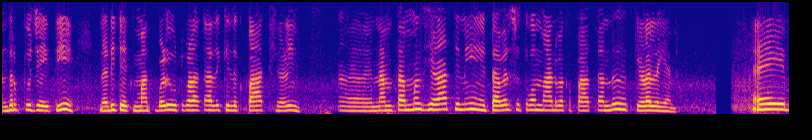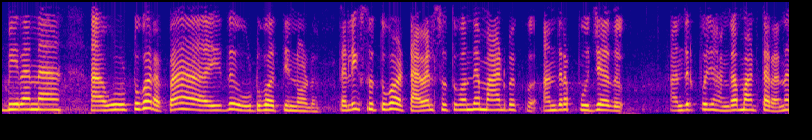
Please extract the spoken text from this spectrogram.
ಅಂದ್ರ ಪೂಜೆ ಐತಿ? ನಡಿತೈತಿ. ಮತ್ತೆ ಬಳಿ ಉಟ್ಕೊಳಕ ಅದಕ್ಕೆ ಇದಕ್ಕೆ ಪಾತ್ ಹೇಳಿ ನಮ್ಮ ತಮ್ಮಗೆ ಹೇಳತ್ತೀನಿ ಟವೆಲ್ ಸುತ್ಕೊಂಡು ಮಾಡ್ಬೇಕಪ್ಪ ಅಂತಂದು ಕೇಳಲ್ಲ ಏನು? ಏ ಬೀರಣ್ಣ ಉಟ್ಕೋರಪ್ಪ ಇದು ಉಟ್ಕೋತೀನಿ ನೋಡು. ತಲೆಗೆ ಸುತ್ತಗೋ ಟವೆಲ್ ಸುತ್ತಕೊಂಡೇ ಮಾಡಬೇಕು. ಅಂದ್ರೆ ಪೂಜೆ ಅದು. ಅಂದ್ರೆ ಪೂಜೆ ಹಂಗ ಮಾಡ್ತಾರನ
